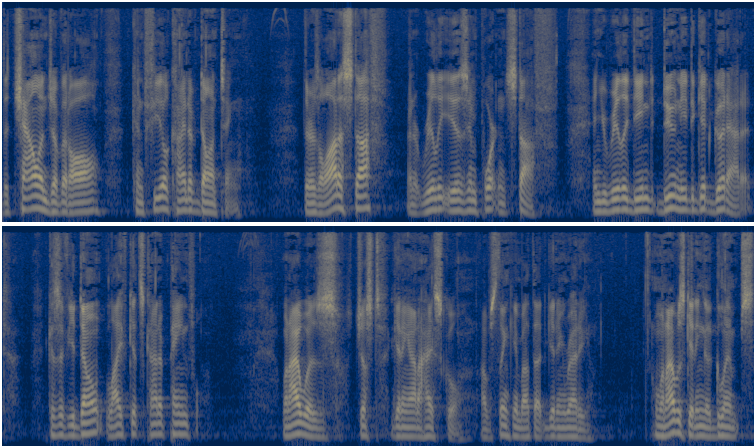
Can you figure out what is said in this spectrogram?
the challenge of it all can feel kind of daunting. There's a lot of stuff, and it really is important stuff. And you really do need to get good at it. Because if you don't, life gets kind of painful. When I was just getting out of high school, I was thinking about that getting ready. When I was getting a glimpse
